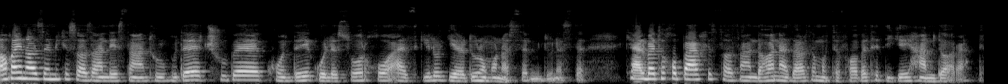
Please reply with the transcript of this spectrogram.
آقای نازمی که سازنده سنتور بوده چوب کنده گل سرخ و از گیل و گردو رو مناسب می‌دونسته که البته خب برخی سازنده ها نظرات متفاوت دیگه هم دارند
